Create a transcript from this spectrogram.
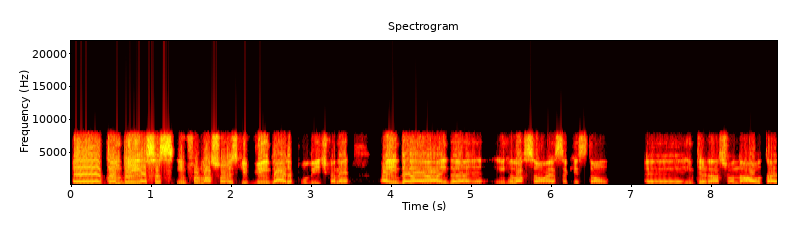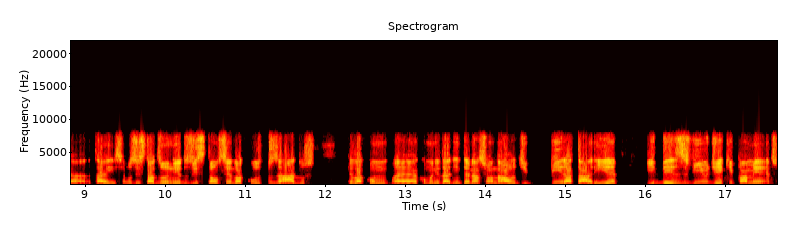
é, também essas informações que vêm da área política, né? Ainda, ainda em relação a essa questão é, internacional, Thaís, os Estados Unidos estão sendo acusados pela com, é, comunidade internacional de pirataria e desvio de equipamentos.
